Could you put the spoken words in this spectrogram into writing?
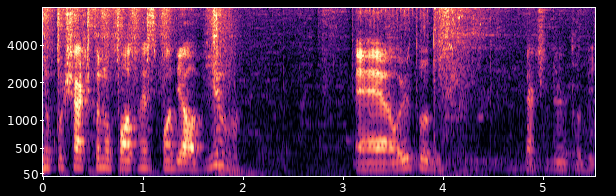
Único chat que eu não posso responder ao vivo é o YouTube. Chat do YouTube.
